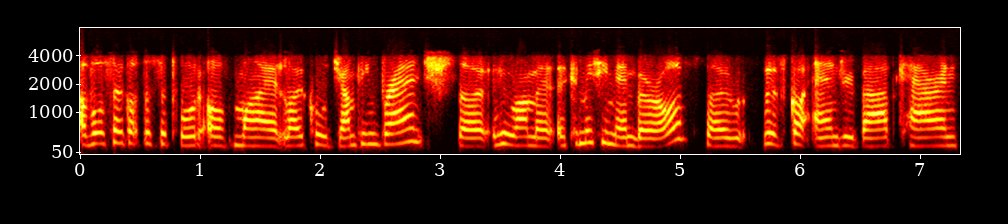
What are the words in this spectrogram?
I've also got the support of my local jumping branch, so who I'm a, a committee member of. So we've got Andrew, Barb, Karen.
